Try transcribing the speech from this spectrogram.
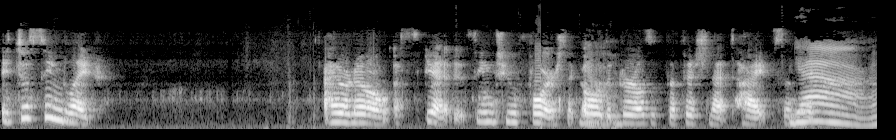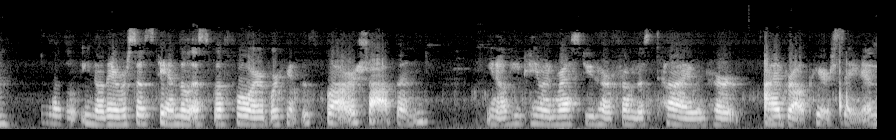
it just seemed like I don't know a skit. It seemed too forced. Like, oh, the girls with the fishnet tights, and Yeah. you know they were so scandalous before working at this flower shop, and you know he came and rescued her from this time and her eyebrow piercing, and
